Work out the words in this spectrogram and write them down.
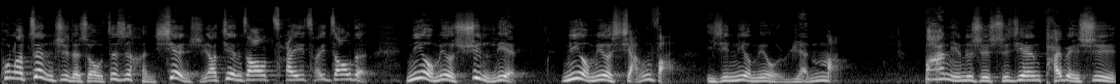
碰到政治的时候，这是很现实，要见招拆拆招的。你有没有训练？你有没有想法？以及你有没有人马？八年的时时间，台北市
